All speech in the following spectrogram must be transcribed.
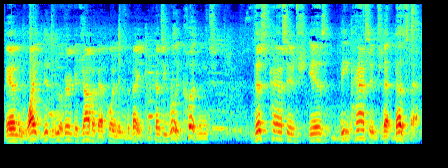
And White didn't do a very good job at that point in the debate because he really couldn't. This passage is the passage that does that.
